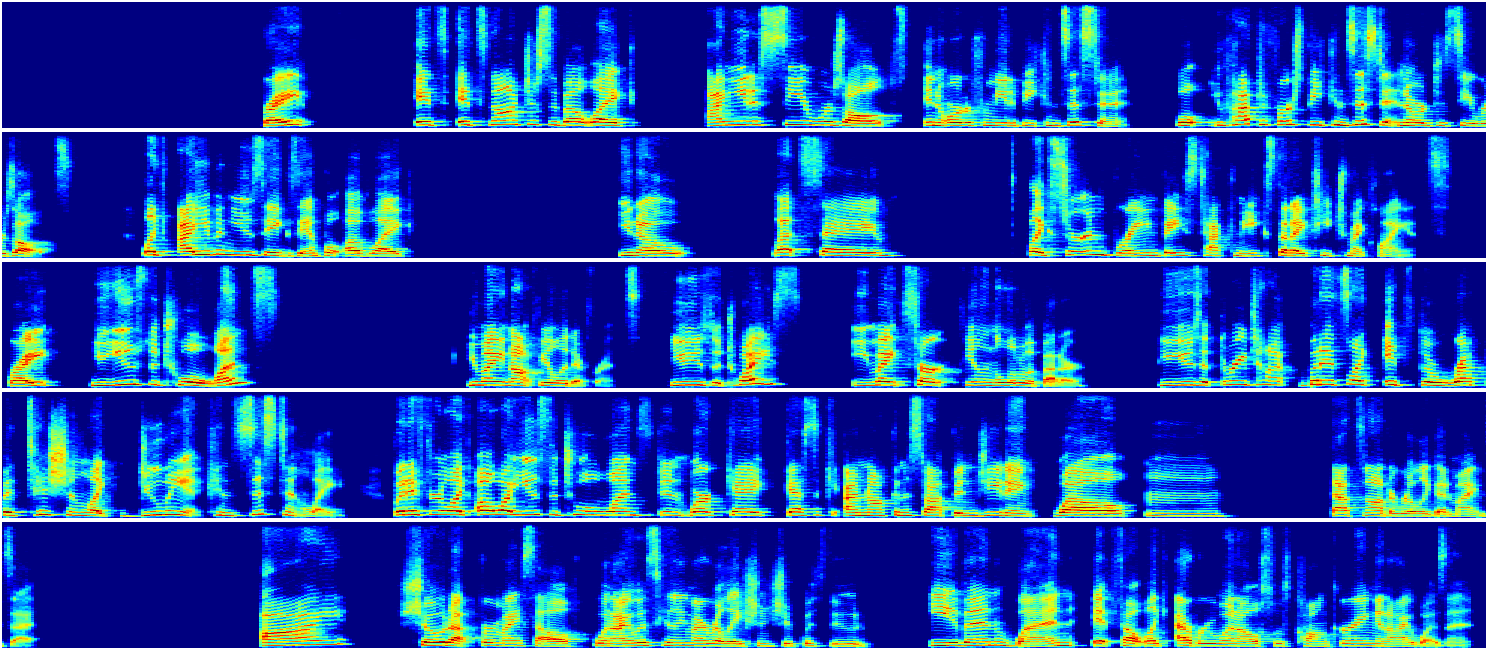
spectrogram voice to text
Right? It's it's not just about like I need to see results in order for me to be consistent. Well, you have to first be consistent in order to see results. Like I even use the example of like you know, let's say like certain brain-based techniques that I teach my clients, right? You use the tool once, you might not feel a difference. You use it twice, you might start feeling a little bit better. You use it three times, but it's like it's the repetition, like doing it consistently. But if you're like, oh, I used the tool once, didn't work, okay, guess I'm not going to stop binge eating. Well, mm, that's not a really good mindset. I showed up for myself when I was healing my relationship with food, even when it felt like everyone else was conquering and I wasn't.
